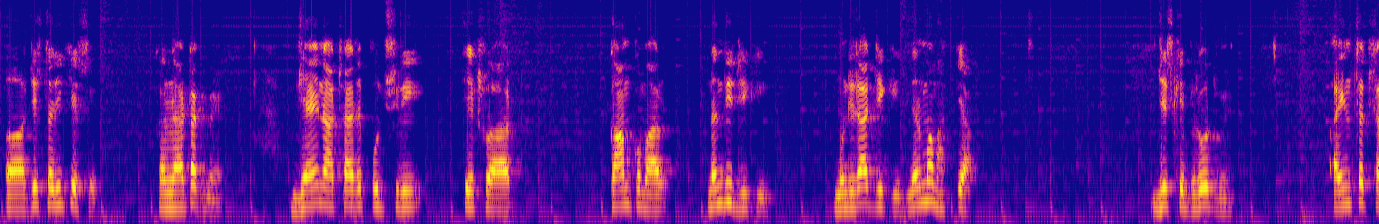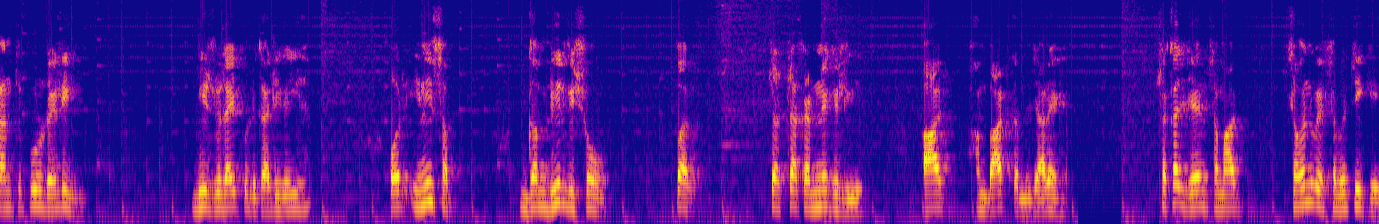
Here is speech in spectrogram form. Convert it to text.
जिस तरीके से कर्नाटक में जैन आचार्य पूज्य श्री 108 काम कुमार नंदी जी की, मुनिराज जी की निर्मम हत्या, जिसके विरोध में अहिंसक शांतिपूर्ण रैली 20 जुलाई को निकाली गई है और इन्हीं सब गंभीर विषयों पर चर्चा करने के लिए आज हम बात करने जा रहे हैं। सकल जैन समाज समन्वय समिति के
